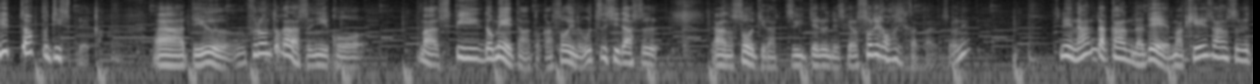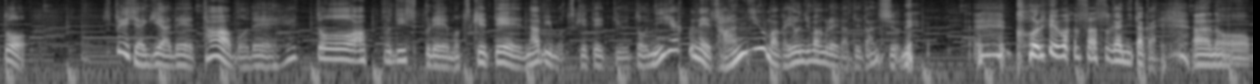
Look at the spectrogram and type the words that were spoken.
ヘッドアップディスプレイか。あっていうフロントガラスにこう、まあ、スピードメーターとかそういうのを映し出すあの装置がついてるんですけどそれが欲しかったんですよね。でなんだかんだで、まあ、計算するとスペーシアギアでターボでヘッドアップディスプレイもつけてナビもつけてっていうと200ね30万か40万ぐらいになってたんですよね。これはさすがに高い。あの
